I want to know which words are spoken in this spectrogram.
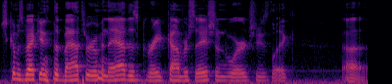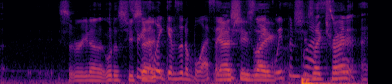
she comes back into the bathroom, and they have this great conversation where she's like, uh, "Serena, what does she Serena say?" like gives it a blessing. yeah, she's, like, we've been she's blessed, like trying or- to,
